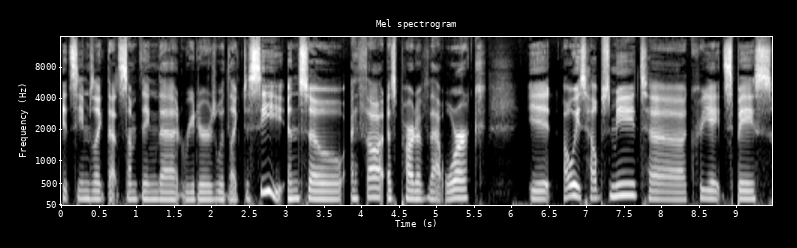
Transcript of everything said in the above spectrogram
It seems like that's something that readers would like to see. And so I thought, as part of that work, it always helps me to create space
